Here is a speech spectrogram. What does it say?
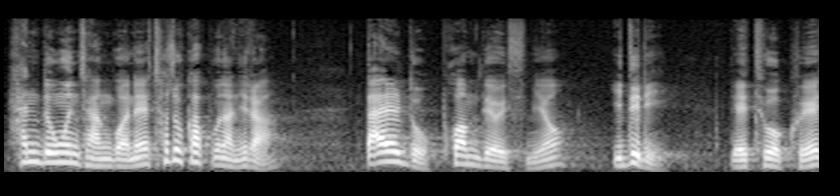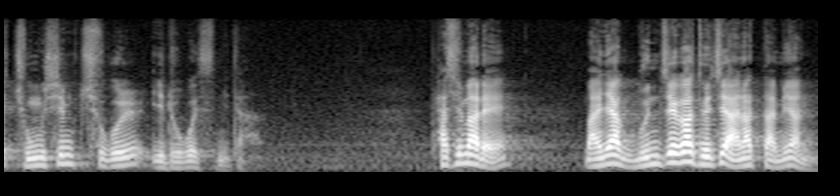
한동훈 장관의 처조카뿐 아니라 딸도 포함되어 있으며 이들이 네트워크의 중심축을 이루고 있습니다. 다시 말해 만약 문제가 되지 않았다면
